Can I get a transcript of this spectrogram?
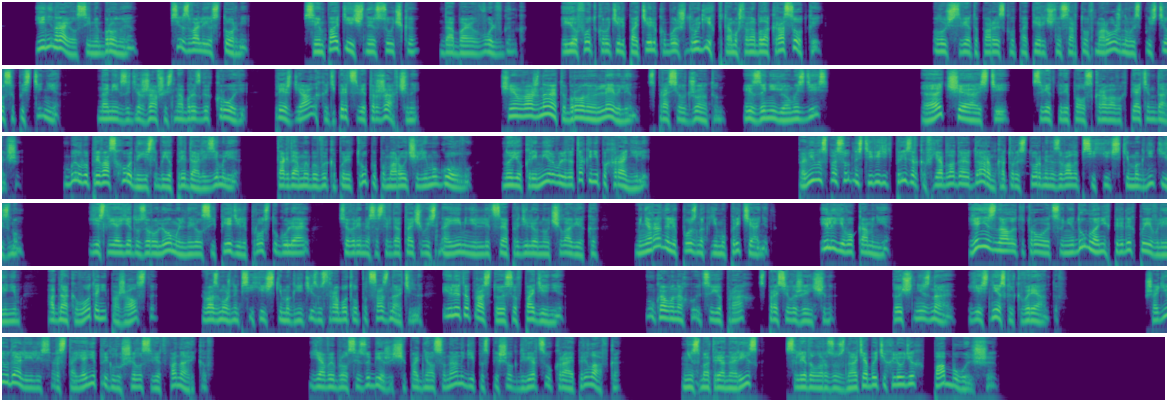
Ей не нравилось имя Бронуэн. Все звали ее Сторми. «Симпатичная сучка», — добавил Вольфганг. Ее фото крутили по телеку больше других, потому что она была красоткой. Луч света порыскал по перечню сортов мороженого и спустился по стене, на миг задержавшись на брызгах крови, прежде алых, а теперь цвет ржавчины. «Чем важна эта Бронуэн Левелин?» — спросил Джонатан. «Из-за нее мы здесь?» «Отчасти», — свет перепал с кровавых пятен дальше. «Был бы превосходно, если бы ее предали земле. Тогда мы бы выкопали труп и поморочили ему голову но ее кремировали, да так и не похоронили. Помимо способности видеть призраков, я обладаю даром, который Сторми называла психическим магнетизмом. Если я еду за рулем или на велосипеде, или просто гуляю, все время сосредотачиваясь на имени или лице определенного человека, меня рано или поздно к нему притянет. Или его ко мне. Я не знал эту троицу, не думал о них перед их появлением, однако вот они, пожалуйста. Возможно, психический магнетизм сработал подсознательно, или это простое совпадение. «У кого находится ее прах?» — спросила женщина. Точно не знаю. Есть несколько вариантов. Шаги удалились, расстояние приглушило свет фонариков. Я выбрался из убежища, поднялся на ноги и поспешил к дверце у края прилавка. Несмотря на риск, следовало разузнать об этих людях побольше.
